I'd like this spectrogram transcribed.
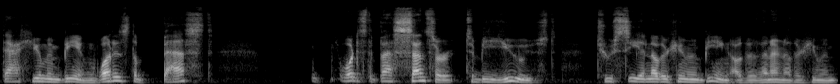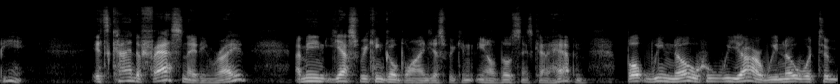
that human being. What is the best what is the best sensor to be used to see another human being other than another human being? It's kind of fascinating, right? I mean, yes, we can go blind. Yes, we can, you know, those things kind of happen. But we know who we are. We know what to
